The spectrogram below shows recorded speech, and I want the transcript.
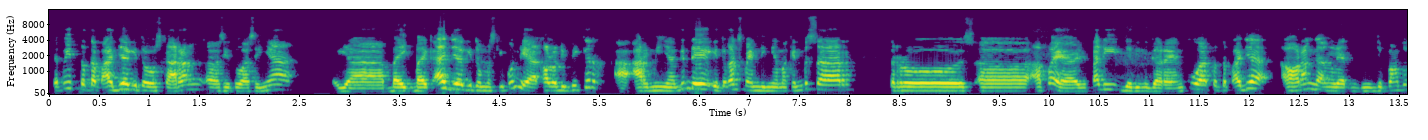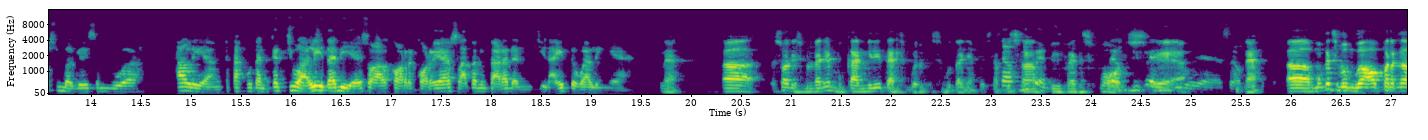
tapi tetap aja gitu sekarang uh, situasinya ya baik-baik aja gitu meskipun ya kalau dipikir arminya gede gitu kan spendingnya makin besar terus uh, apa ya tadi jadi negara yang kuat tetap aja orang nggak ngelihat Jepang tuh sebagai sebuah hal yang ketakutan kecuali tadi ya soal Korea, Korea Selatan Utara dan Cina itu paling ya. Nah, uh, sorry sebenarnya bukan militer sebutannya, tapi self defense, defense force. Self -defense yeah. ya, self nah, uh, mungkin sebelum gua oper ke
